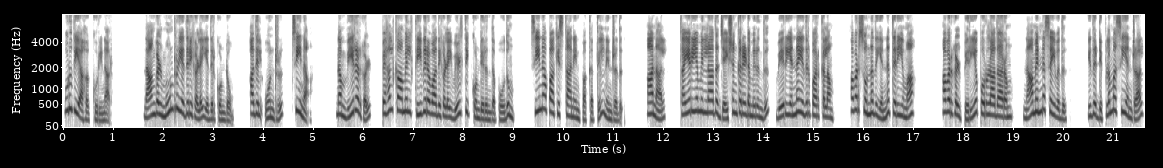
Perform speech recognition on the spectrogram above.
உறுதியாகக் கூறினார் நாங்கள் மூன்று எதிரிகளை எதிர்கொண்டோம். அதில் ஒன்று சீனா. நம் வீரர்கள் பெஹல்காமில் தீவிரவாதிகளை வீழ்த்திக் கொண்டிருந்த போதும் சீனா பாகிஸ்தானின் பக்கத்தில் நின்றது. ஆனால் தைரியமில்லாத ஜெய்சங்கரிடமிருந்து வேறு என்ன எதிர்பார்க்கலாம்? அவர் சொன்னது என்ன தெரியுமா? அவர்கள் பெரிய பொருளாதாரம். நாம் என்ன செய்வது? இது டிப்ளமசி என்றால்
